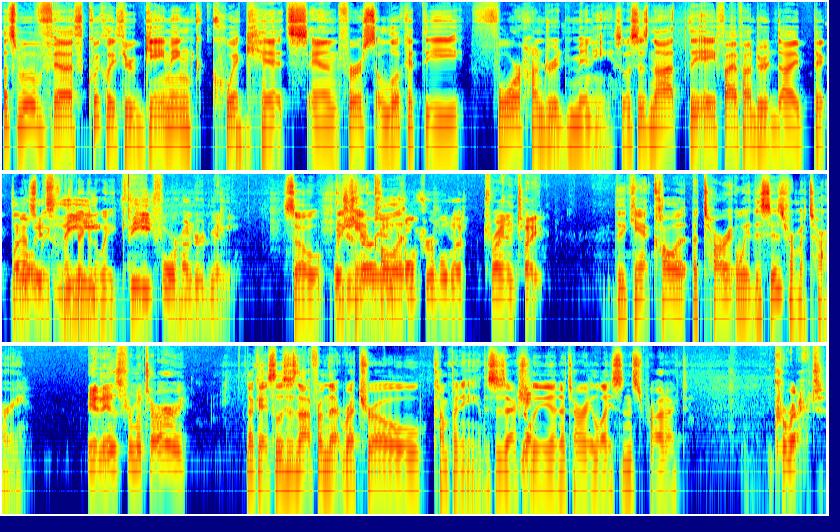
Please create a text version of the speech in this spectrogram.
Let's move uh, quickly through gaming quick hits. And first, a look at the 400 Mini. So, this is not the A500 I picked No, last week it's for my pick of the the week. the 400 mini, So, they which is can't very call it. uncomfortable to try and type. They can't call it Atari. Wait, this is from Atari. It is from Atari. Okay, so this is not from that retro company. This is actually an Atari licensed product. Correct.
